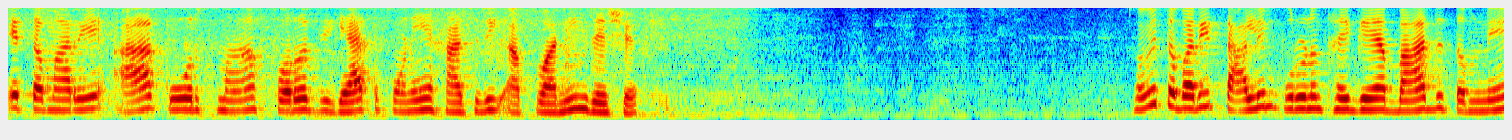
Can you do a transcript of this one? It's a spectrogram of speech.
એ તમારે આ કોર્સમાં ફરજિયાતપણે હાજરી આપવાની રહેશે. હવે તમારી તાલીમ પૂર્ણ થઈ ગયા બાદ તમને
